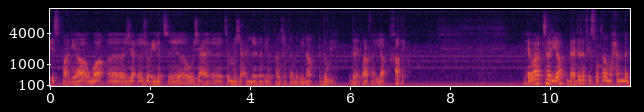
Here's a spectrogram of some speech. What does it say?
وإسبانيا وجعلت أو جعل تم جعل مدينة طنجة كمدينة دولية. هذه العبارة فهي خاطئة. العبارة التالية بعدنا في سلطان محمد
